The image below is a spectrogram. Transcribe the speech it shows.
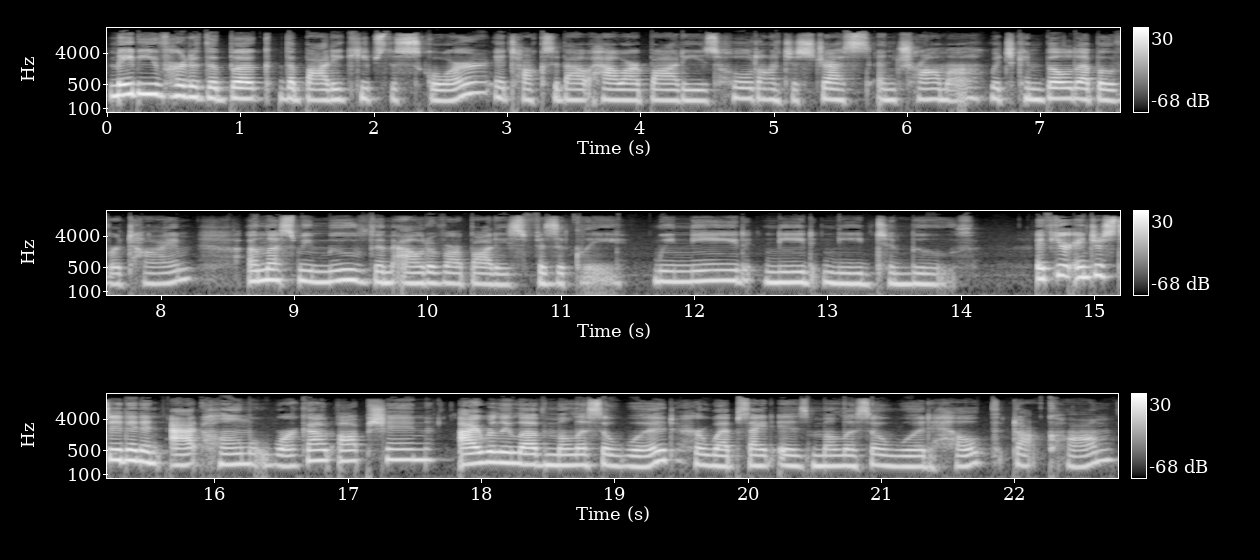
Maybe you've heard of the book The Body Keeps the Score. It talks about how our bodies hold on to stress and trauma, which can build up over time unless we move them out of our bodies physically. We need, need, need to move. If you're interested in an at home workout option, I really love Melissa Wood. Her website is melissawoodhealth.com.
